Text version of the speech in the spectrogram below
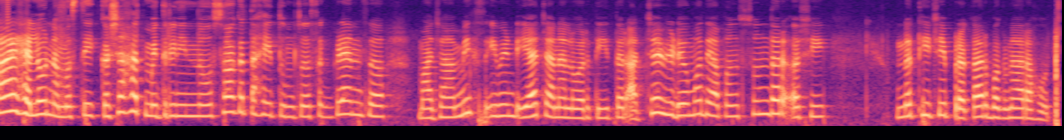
हाय हॅलो नमस्ते. कशा आहात मैत्रिणींनो? स्वागत आहे तुमचं सगळ्यांचं माझ्या मिक्स इव्हेंट या चॅनलवरती. तर आजच्या व्हिडिओमध्ये आपण सुंदर अशी नथीचे प्रकार बघणार आहोत.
